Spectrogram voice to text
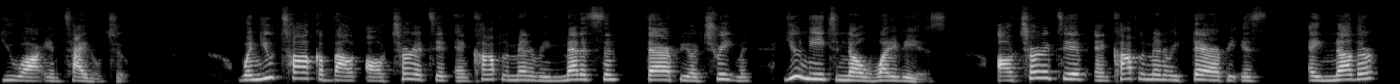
you are entitled to. When you talk about alternative and complementary medicine, therapy, or treatment, you need to know what it is. Alternative and complementary therapy is another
